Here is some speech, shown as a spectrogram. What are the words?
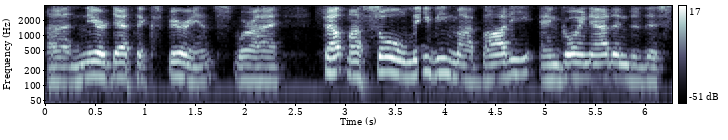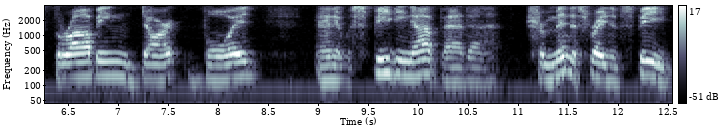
a near death experience where I felt my soul leaving my body and going out into this throbbing, dark void. And it was speeding up at a tremendous rate of speed.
